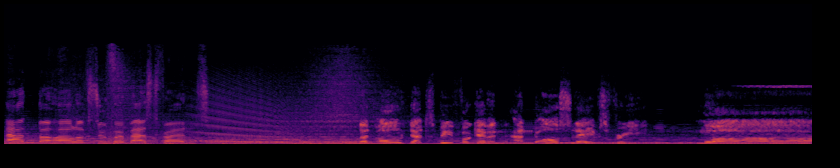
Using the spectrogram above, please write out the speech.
at the Hall of Super Best Friends. Let all debts be forgiven and all slaves free. Mwah.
